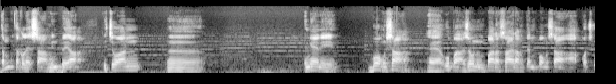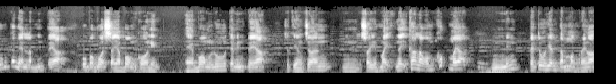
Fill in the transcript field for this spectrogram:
tam tak le sa min pe a ti chuan nghe ni bong sa upa zonun para sai rang ten bong sa a ko chung ten nen lam min pe a. Upa bo sa ya bong ko nin. Bong lu te min pe a. Chu tiang chuan soi mai nei kha la om khop maya min pe tu hian tam mang renga.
